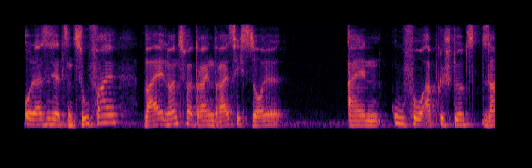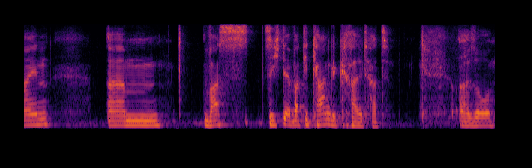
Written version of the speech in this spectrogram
oder es ist jetzt ein Zufall, weil 1933 soll ein UFO abgestürzt sein, ähm, was sich der Vatikan gekrallt hat. Also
